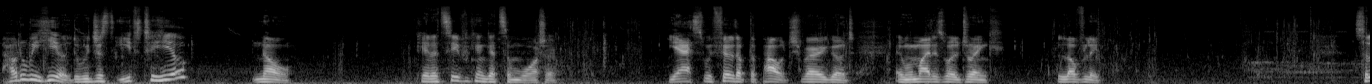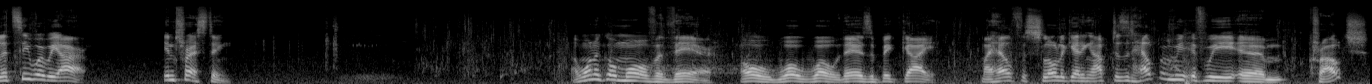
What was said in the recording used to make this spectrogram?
How do we heal? Do we just eat to heal? No. Okay, let's see if we can get some water. Yes, we filled up the pouch. Very good. And we might as well drink. Lovely. So let's see where we are. Interesting. I want to go more over there. Oh, whoa, whoa. There's a big guy. My health is slowly getting up. Does it help we, if we um, crouch?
